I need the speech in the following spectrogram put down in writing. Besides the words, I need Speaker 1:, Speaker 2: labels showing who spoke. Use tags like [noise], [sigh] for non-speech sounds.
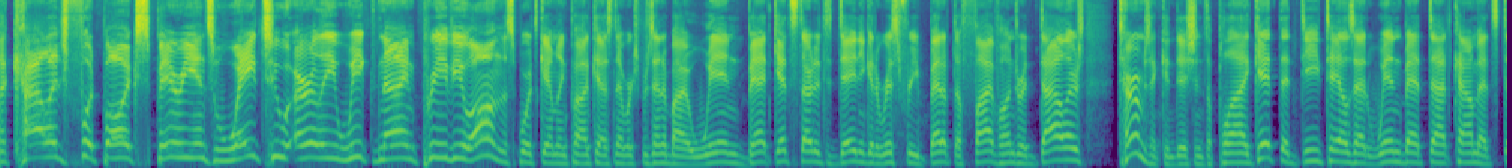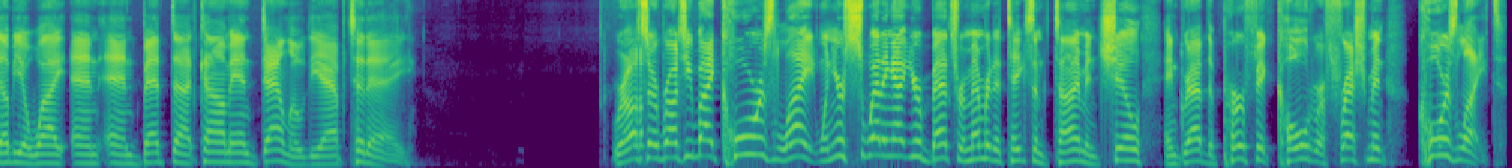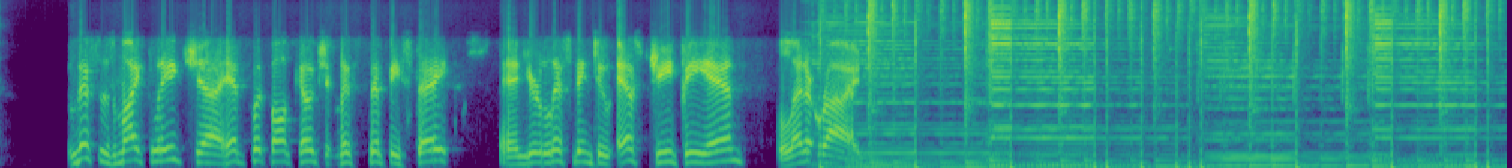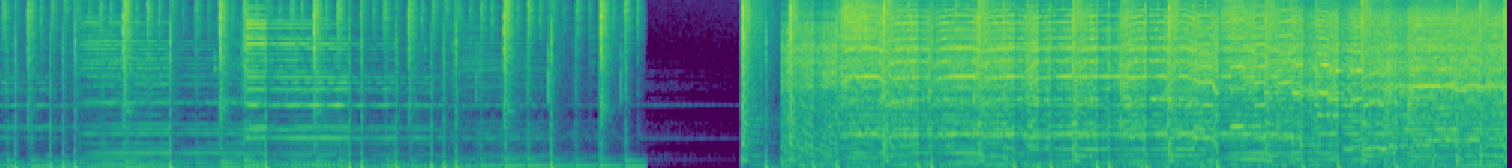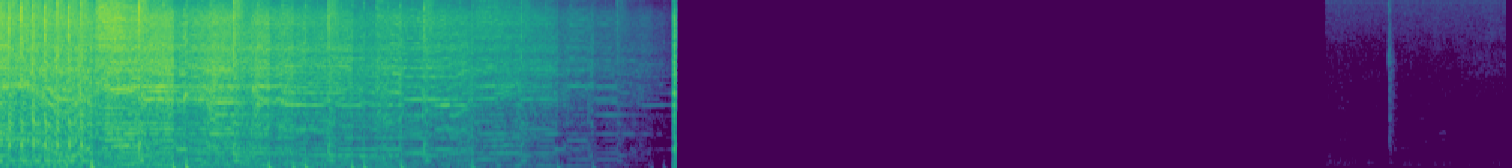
Speaker 1: the college football experience way too early week nine preview on the Sports Gambling Podcast Networks presented by WynnBET. Get started today and you get a risk free bet up to $500. Terms and conditions apply. Get the details at wynnbet.com. That's W Y N N bet.com and download the app today. We're also brought to you by Coors Light. When you're sweating out your bets, remember to take some time and chill and grab the perfect cold refreshment, Coors Light.
Speaker 2: This is Mike Leach, uh, head football coach at Mississippi State, and you're listening to SGPN. Let it ride.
